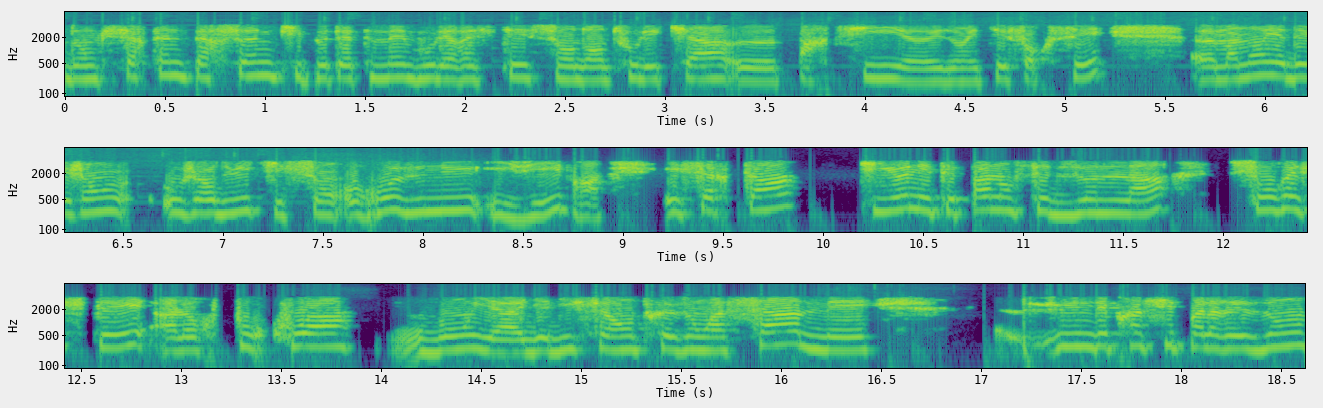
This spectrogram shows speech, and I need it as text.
donc certaines personnes qui peut-être même voulaient rester sont dans tous les cas euh, parties, euh, ils ont été forcés. Euh, maintenant il y a des gens aujourd'hui qui sont revenus y vivre et certains qui eux n'étaient pas dans cette zone-là sont restés. Alors pourquoi? Bon, il y a, y a différentes raisons à ça, mais une des principales raisons,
